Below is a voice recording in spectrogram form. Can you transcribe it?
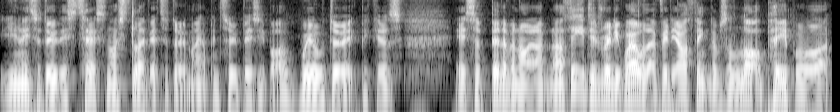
you need to do this test. And i still have yet to do it mate. I've been too busy but i will do it because it's a bit of an eye opener i think you did really well with that video. I think there was a lot of people that,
